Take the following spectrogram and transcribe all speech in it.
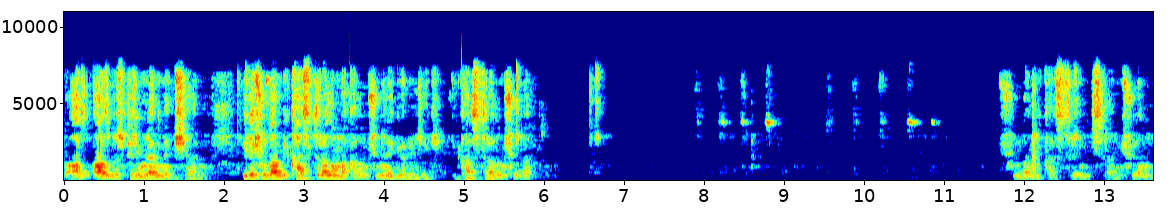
Az, az buz primlenmemiş yani. Bir de şuradan bir kastıralım bakalım. Şunu ne görünecek. Bir kastıralım şuradan. Şuradan bir kastırayım bir saniye. Şuranın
